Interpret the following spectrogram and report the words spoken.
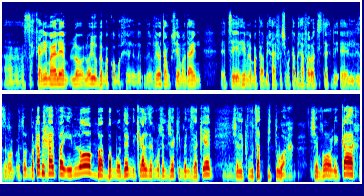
והשחקנים האלה הם לא, לא יהיו במקום אחר, להביא אותם כשהם עדיין אה, צעירים למכבי חיפה, שמכבי חיפה לא תצטרך אה, לזרוק. זאת אומרת, מכבי חיפה היא לא במודל, נקרא לזה כמו של ג'קי בן זקן, של קבוצת פיתוח. שבו ניקח,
